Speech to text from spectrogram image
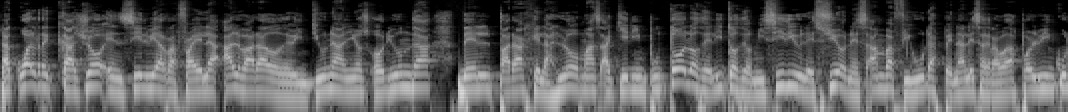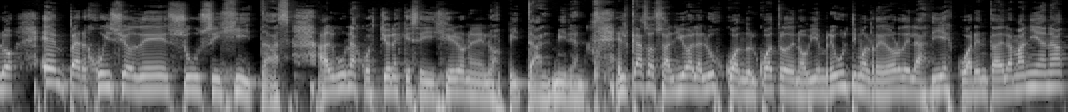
la cual recayó en Silvia Rafaela Alvarado, de 21 años, oriunda del paraje Las Lomas, a quien imputó los delitos de homicidio y lesiones, ambas figuras penales agravadas por el vínculo, en perjuicio de sus hijitas. Algunas cuestiones que se dijeron en el hospital. Miren, el caso salió a la luz cuando el 4 de noviembre último, alrededor de las 10.40 de la mañana,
